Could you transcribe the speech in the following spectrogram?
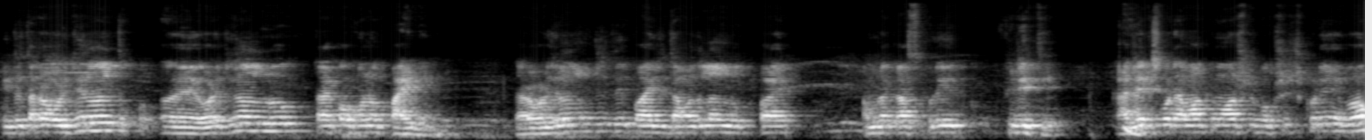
কিন্তু তারা অরিজিনাল অরিজিনাল লোক তারা কখনো পায়নি। তারা অরিজিনাল লোক যদি পায় যদি আমাদের লোক পায় আমরা কাজ করি ফ্রিতে। কাজের পরে আমাকে মানুষের বকশিস করে এবং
